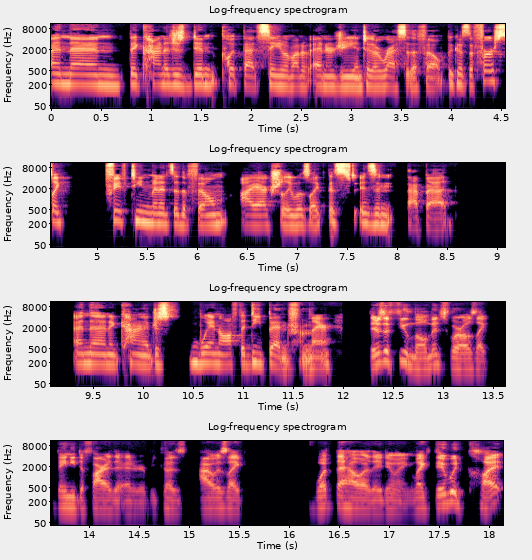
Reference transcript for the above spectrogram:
And then they kind of just didn't put that same amount of energy into the rest of the film because the first like 15 minutes of the film, I actually was like, this isn't that bad. And then it kind of just went off the deep end from there. There's a few moments where I was like, they need to fire the editor because I was like, what the hell are they doing? Like they would cut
